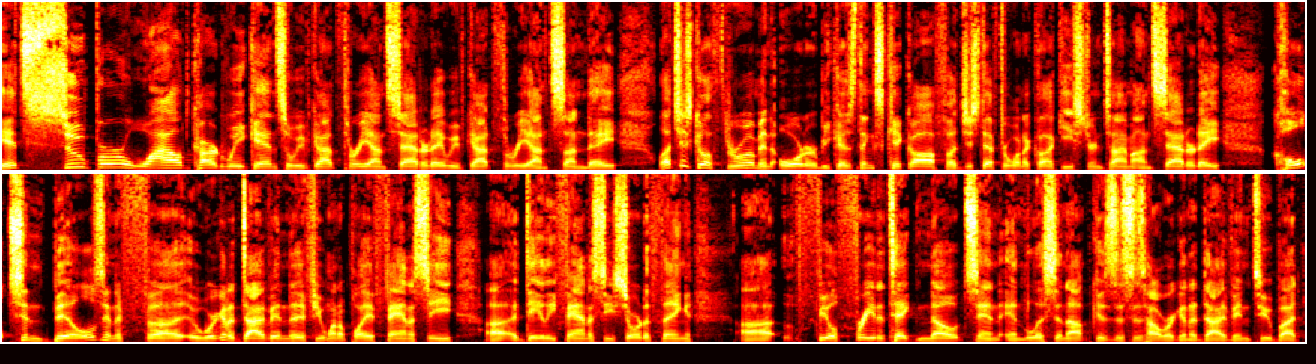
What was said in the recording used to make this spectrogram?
it's super wild card weekend. So we've got three on Saturday. We've got three on Sunday. Let's just go through them in order because things kick off uh, just after 1 o'clock Eastern time on Saturday. Colts and Bills. And if uh, we're going to dive into if you want to play a fantasy, uh, a daily fantasy sort of thing. Uh, feel free to take notes and, and listen up because this is how we're going to dive into. But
